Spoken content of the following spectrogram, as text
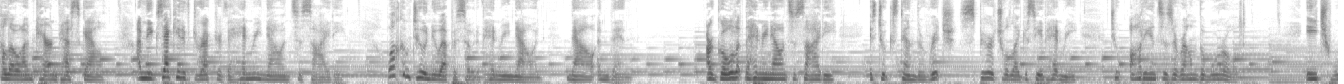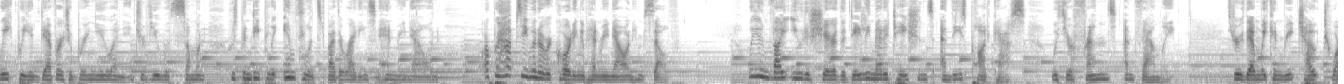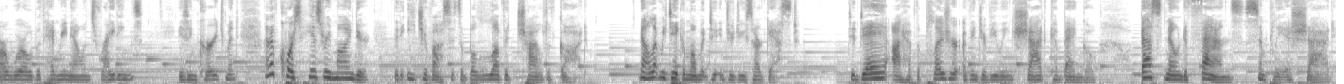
Hello, I'm Karen Pascal. I'm the Executive Director of the Henri Nouwen Society. Welcome to a new episode of Henri Nouwen, Now and Then. Our goal at the Henri Nouwen Society is to extend the rich spiritual legacy of Henri to audiences around the world. Each week, we endeavor to bring you an interview with someone who's been deeply influenced by the writings of Henri Nouwen, or perhaps even a recording of Henri Nouwen himself. We invite you to share the daily meditations and these podcasts with your friends and family. Through them, we can reach out to our world with Henri Nouwen's writings, his encouragement, and of course, his reminder that each of us is a beloved child of God. Now, let me take a moment to introduce our guest. Today, I have the pleasure of interviewing Shad Kabango, best known to fans simply as Shad.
